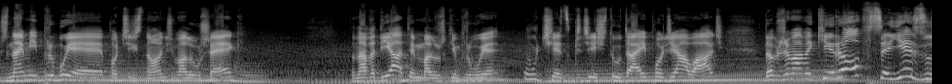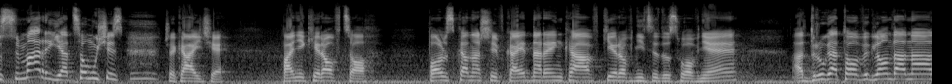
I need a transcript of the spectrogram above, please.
Przynajmniej próbuję pocisnąć maluszek. To nawet ja tym maluszkiem próbuję uciec gdzieś tutaj, podziałać. Dobrze, mamy kierowcę! Jezus Maria, co mu się... z- Czekajcie. Panie kierowco. Polska naszywka, jedna ręka w kierownicy dosłownie. A druga to wygląda na...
